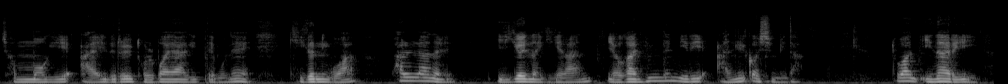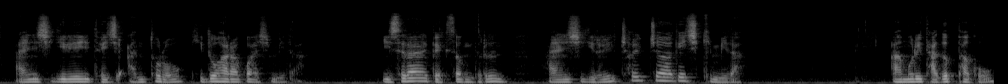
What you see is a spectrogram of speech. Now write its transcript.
젖먹이 아이들을 돌봐야 하기 때문에 기근과 환란을 이겨내기란 여간 힘든 일이 아닐 것입니다. 또한 이날이 안식일이 되지 않도록 기도하라고 하십니다. 이스라엘 백성들은 안식일을 철저하게 지킵니다. 아무리 다급하고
